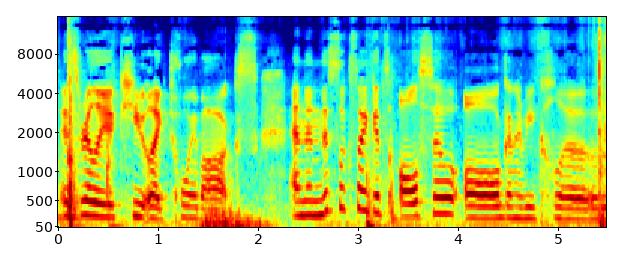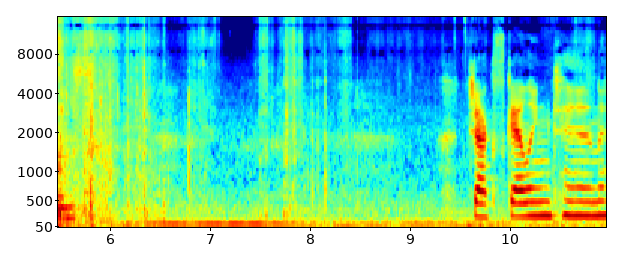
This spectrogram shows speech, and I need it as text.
It's really a cute like toy box. And then this looks like it's also all gonna be clothes. Jack Skellington.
